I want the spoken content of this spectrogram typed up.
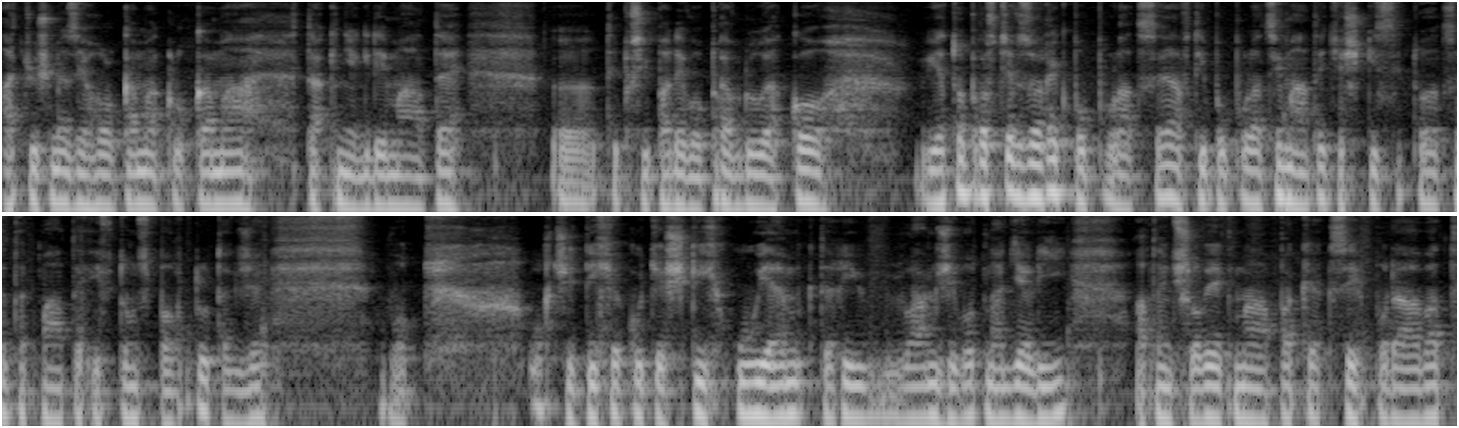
ať už mezi holkama, klukama, tak někdy máte eh, ty případy opravdu jako je to prostě vzorek populace a v té populaci máte těžké situace, tak máte i v tom sportu, takže od určitých jako těžkých újem, který vám život nadělí a ten člověk má pak jak si podávat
